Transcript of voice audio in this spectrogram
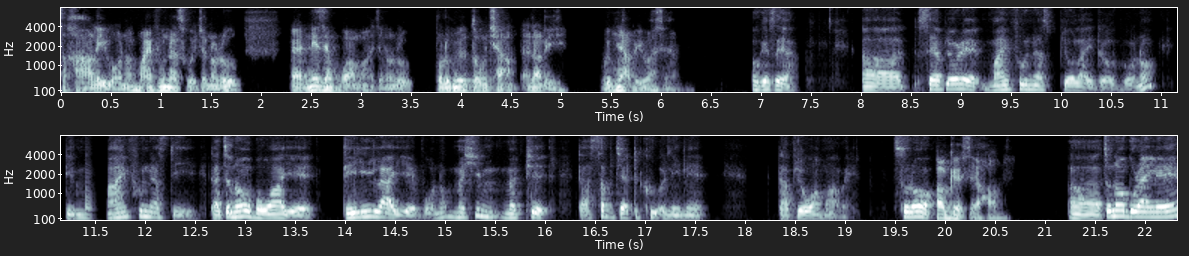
စကားလေးပေါ့နော် mindfulness ကိုကျွန်တော်တို့အဲနေ့စဉ်ဘဝမှာကျွန်တော်တို့ဘယ်လိုမျိုးအသုံးချအောင်အဲ့ဒါလေး ဝေမျှပေးပါဆရာဟုတ်ကဲ့ဆရာအာဆရာပြောတဲ့ mindfulness ပြောလိုက်တော့ပေါ့နော်ဒီ mindfulness ဒီဒါကျွန်တော်ဘဝရဲ့ daily life ရဲ့ပေါ့နော်မရှိမဖြစ်ဒါ subject တစ်ခုအနေနဲ့ဒါပြောရမှာပဲဆိုတော့ဟုတ်ကဲ့ဆရာဟုတ်အာကျွန်တော်ကိုယ်တိုင်လည်း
